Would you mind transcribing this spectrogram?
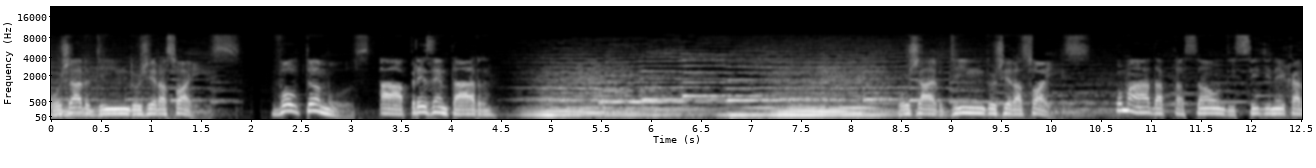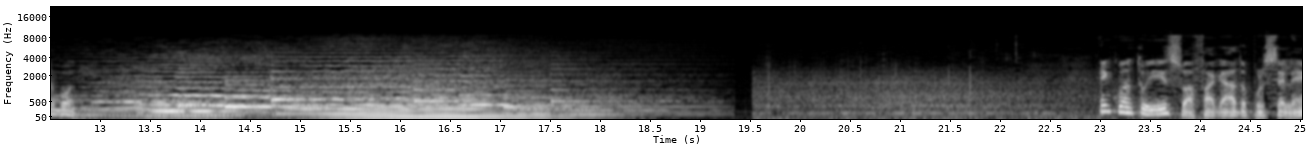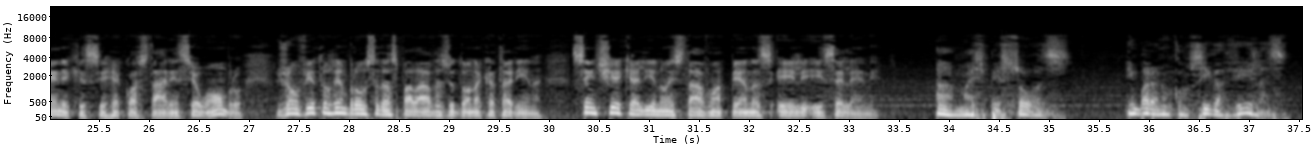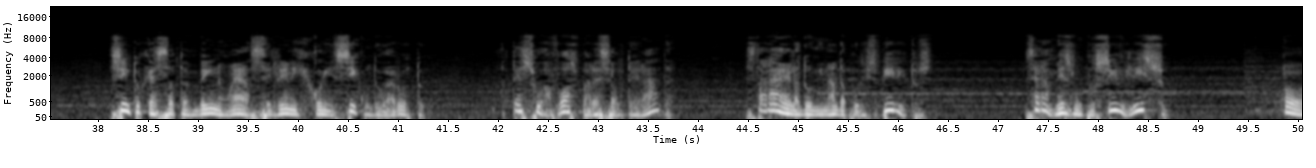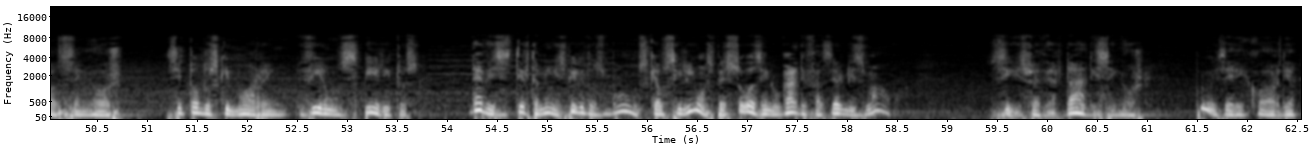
O Jardim dos Girassóis. Voltamos a apresentar. O Jardim dos Girassóis. Uma adaptação de Sidney Carbone. Enquanto isso, afagado por Selene, que se recostara em seu ombro, João Vitor lembrou-se das palavras de Dona Catarina. Sentia que ali não estavam apenas ele e Selene. Há mais pessoas, embora não consiga vê-las. Sinto que essa também não é a Selene que conheci quando garoto. Até sua voz parece alterada. Estará ela dominada por espíritos? Será mesmo possível isso? Oh, Senhor, se todos que morrem viram espíritos, deve existir também espíritos bons que auxiliam as pessoas em lugar de fazer-lhes mal. Se isso é verdade, Senhor, por misericórdia,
